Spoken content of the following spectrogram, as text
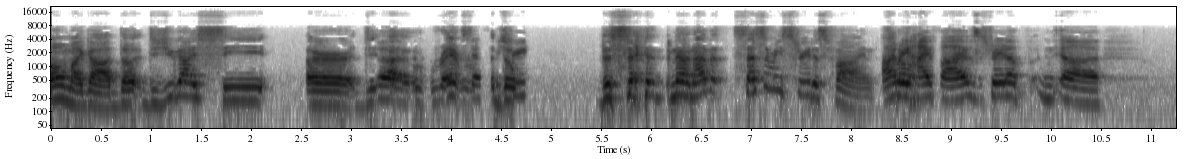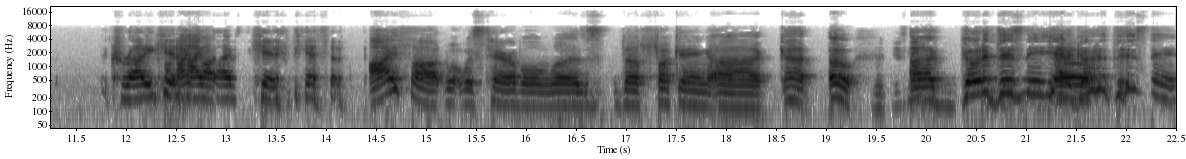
oh my god, the, did you guys see or did, Uh, uh, the, Street, The no, not the, Sesame Street is fine. I three high fives, straight up. Uh, Karate Kid high fives the kid at the end of. I thought what was terrible was the fucking uh God. Oh, uh, go to Disney. Yeah, Oh. go to Disney.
